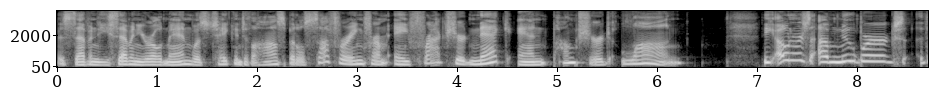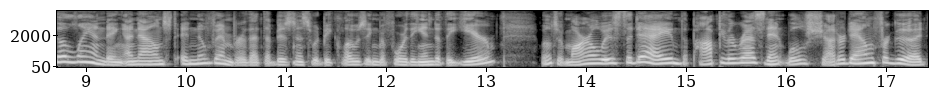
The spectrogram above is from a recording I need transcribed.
The 77 year old man was taken to the hospital suffering from a fractured neck and punctured lung. The owners of Newburgh's The Landing announced in November that the business would be closing before the end of the year. Well, tomorrow is the day the popular resident will shutter down for good.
